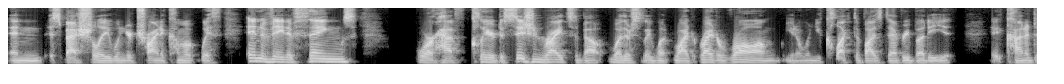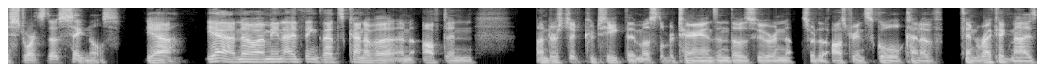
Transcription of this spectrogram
And especially when you're trying to come up with innovative things or have clear decision rights about whether something went right, right or wrong, you know, when you collectivize to everybody, it, it kind of distorts those signals. Yeah. Yeah. No, I mean, I think that's kind of a, an often understood critique that most libertarians and those who are in sort of the Austrian school kind of can recognize.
